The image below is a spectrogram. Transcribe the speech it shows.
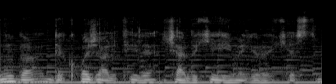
Bunu da dekupaj aletiyle içerideki eğime göre kestim.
